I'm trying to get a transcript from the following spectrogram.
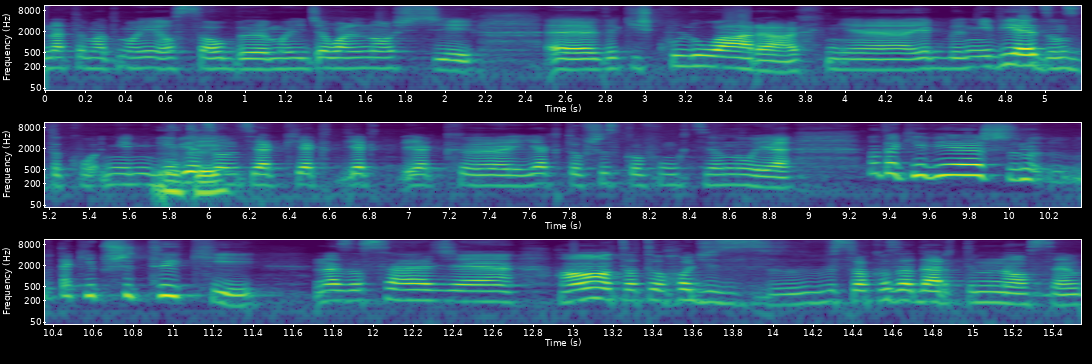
na temat mojej osoby, mojej działalności e, w jakichś kuluarach, nie, jakby nie wiedząc, nie, nie okay. wiedząc jak, jak, jak, jak, jak to wszystko funkcjonuje. No takie, wiesz, no, takie przytyki na zasadzie, o, to to chodzi z wysoko zadartym nosem.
